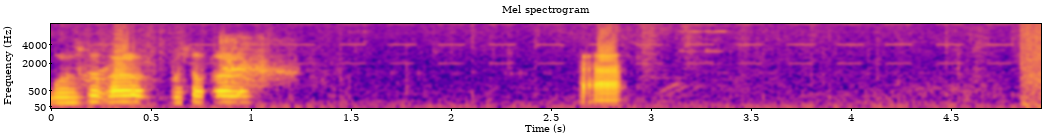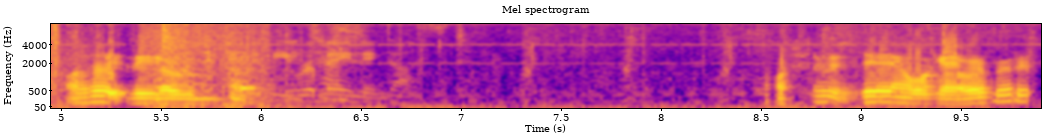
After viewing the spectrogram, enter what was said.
Musuh kalau musuh kalau. Ah. Masa tinggal remaining. Masa dia yang pakai AWP Rik?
